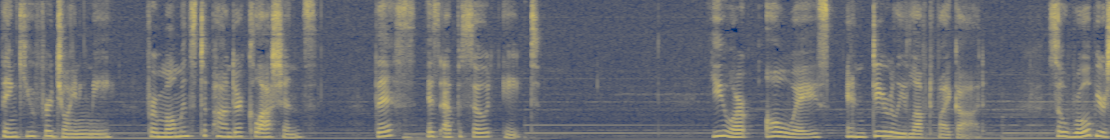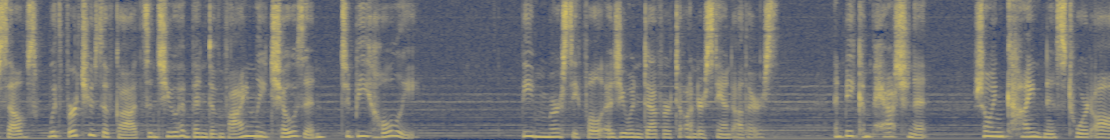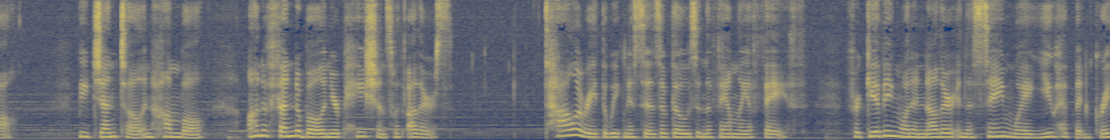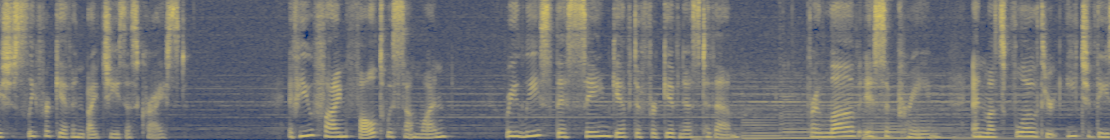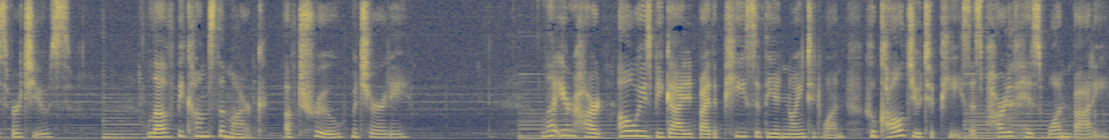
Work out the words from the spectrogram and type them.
Thank you for joining me for Moments to Ponder Colossians. This is episode 8. You are always and dearly loved by God. So robe yourselves with virtues of God, since you have been divinely chosen to be holy. Be merciful as you endeavor to understand others, and be compassionate, showing kindness toward all. Be gentle and humble, unoffendable in your patience with others. Tolerate the weaknesses of those in the family of faith, forgiving one another in the same way you have been graciously forgiven by Jesus Christ. If you find fault with someone, release this same gift of forgiveness to them. For love is supreme and must flow through each of these virtues love becomes the mark of true maturity. Let your heart always be guided by the peace of the Anointed One who called you to peace as part of His one body.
